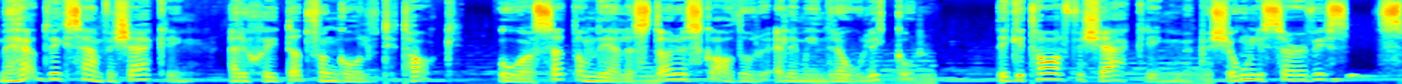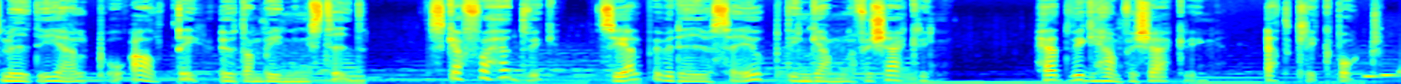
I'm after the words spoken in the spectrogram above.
Med Hedvigs hemförsäkring är du skyddad från golv till tak oavsett om det gäller större skador eller mindre olyckor. Digital försäkring med personlig service, smidig hjälp och alltid utan bindningstid. Skaffa Hedvig så hjälper vi dig att säga upp din gamla försäkring. Hedvig hemförsäkring, ett klick bort.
